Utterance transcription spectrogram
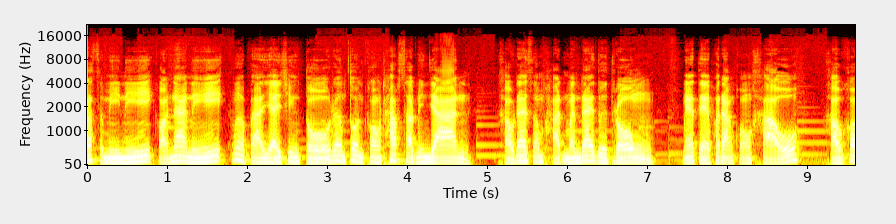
รัศมีนี้ก่อนหน้านี้ เมื่อป่าใหญ่ชิงโตเริ่มต้นกองทัพสัตว์วิญญาณ เขาได้สัมผัสมันได้โดยตรง แม้แต่พลังของเขา เขาก็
